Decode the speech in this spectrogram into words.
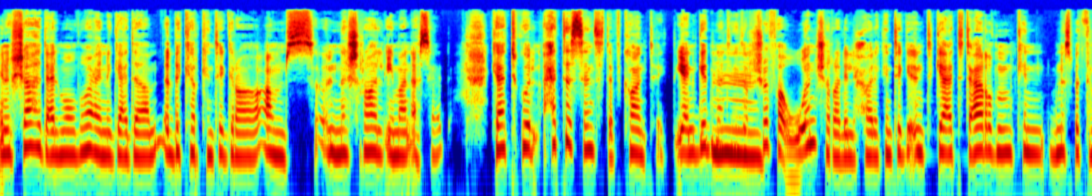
يعني الشاهد على الموضوع أني قاعدة أتذكر كنت أقرأ أمس النشرة الإيمان أسعد كانت تقول حتى ال sensitive content يعني قد ما. تقدر تشوفها وانشره للي حولك أنت أنت قاعد تتعرض ممكن بنسبة 80%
